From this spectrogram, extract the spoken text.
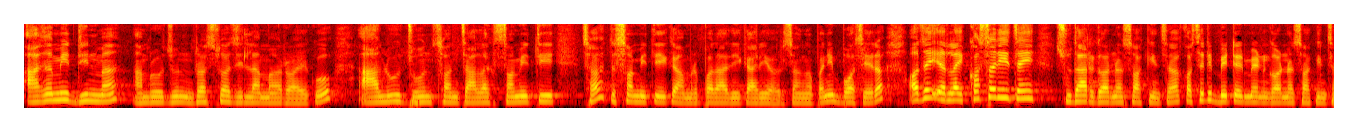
आगामी दिनमा हाम्रो जुन रसुवा जिल्लामा रहेको आलु जोन सञ्चालक समिति छ त्यो समितिका हाम्रो पदाधिकारीहरूसँग पनि बसेर अझै यसलाई कसरी चाहिँ सुधार गर्न सकिन्छ कसरी बेटरमेन्ट गर्न सकिन्छ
